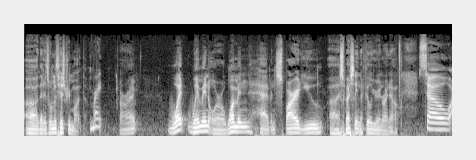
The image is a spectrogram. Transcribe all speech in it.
uh, that it's Women's History Month. Right. All right. What women or a woman have inspired you, uh, especially in the field you're in right now? So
